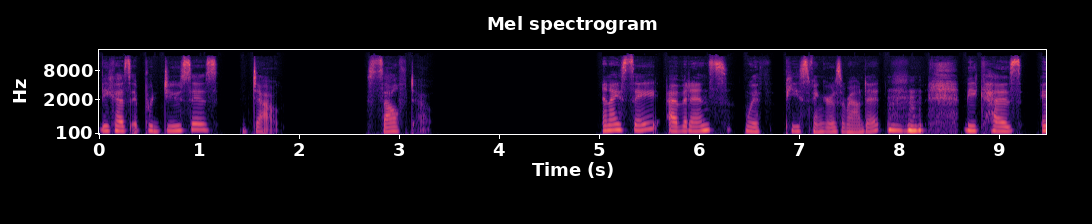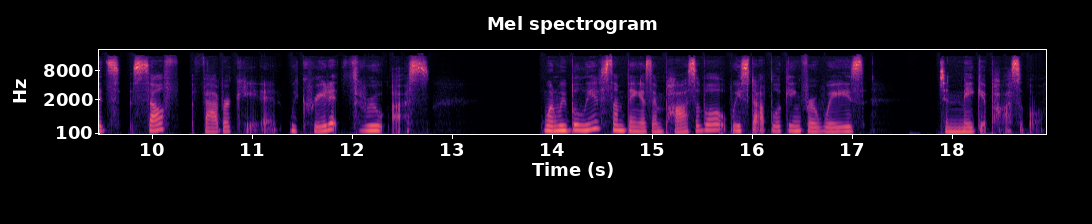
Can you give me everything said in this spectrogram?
because it produces doubt, self doubt. And I say evidence with peace fingers around it because it's self fabricated. We create it through us. When we believe something is impossible, we stop looking for ways to make it possible.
